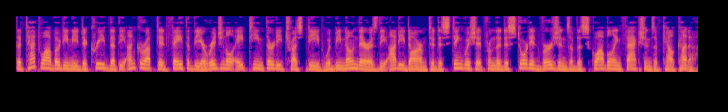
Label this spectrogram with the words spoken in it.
The Tatwabodhini decreed that the uncorrupted faith of the original 1830 trust deed would be known there as the Adi Dharm to distinguish it from the distorted versions of the squabbling factions of Calcutta.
